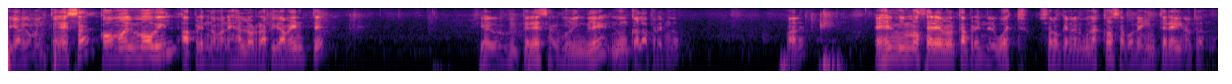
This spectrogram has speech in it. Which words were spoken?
Si algo me interesa, como el móvil, aprendo a manejarlo rápidamente. Si algo no me interesa, como el inglés, nunca lo aprendo. ¿Vale? Es el mismo cerebro el que aprende, el vuestro. Solo que en algunas cosas ponéis interés y en otras no.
